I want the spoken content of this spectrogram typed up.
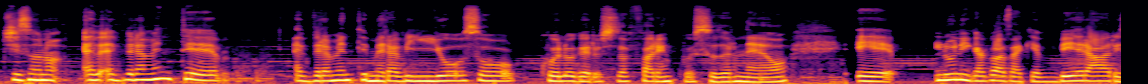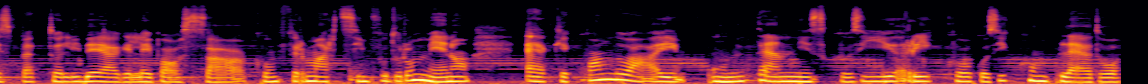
ci sono, è, è veramente è veramente meraviglioso quello che è riuscito a fare in questo torneo e L'unica cosa che è vera rispetto all'idea che lei possa confermarsi in futuro o meno è che quando hai un tennis così ricco, così completo,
